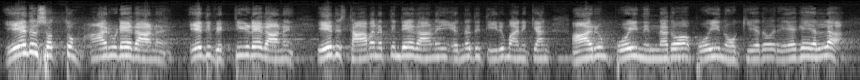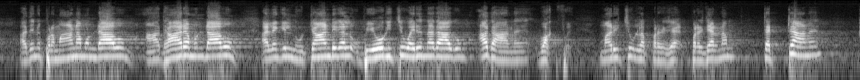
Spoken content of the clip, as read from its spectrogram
ഏത് സ്വത്തും ആരുടേതാണ്? ഏത് വ്യക്തിയുടേതാണ്? ഏത് സ്ഥാപനത്തിന്റെതാണ് എന്നത് തീരുമാനിക്കാൻ ആരും പോയി നിന്നതോ പോയി നോക്കിയതോ രേഖയല്ല. അതിന് പ്രമാണമുണ്ടാവും ആധാരമുണ്ടാവും അല്ലെങ്കിൽ നൂറ്റാണ്ടുകൾ ഉപയോഗിച്ചു വരുന്നതാകും. അതാണ് വഖഫ്. മറിച്ചുള്ള പ്രച പ്രചരണം തെറ്റാണ്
